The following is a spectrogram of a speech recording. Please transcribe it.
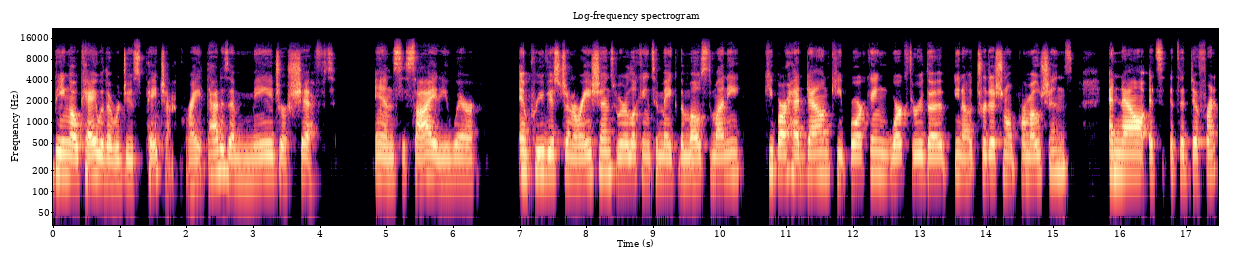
being okay with a reduced paycheck, right? That is a major shift in society where in previous generations we were looking to make the most money keep our head down keep working work through the you know traditional promotions and now it's it's a different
